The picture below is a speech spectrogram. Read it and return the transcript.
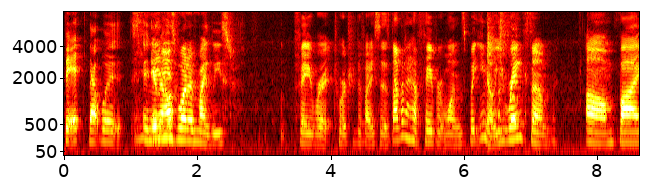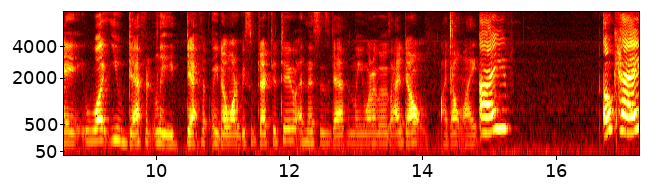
bit that was in your It mouth. is one of my least favorite torture devices. Not that I have favorite ones, but you know, you rank them um, by what you definitely, definitely don't want to be subjected to, and this is definitely one of those I don't, I don't like. I okay,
